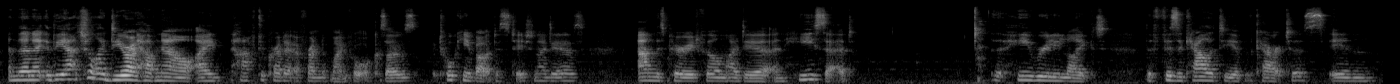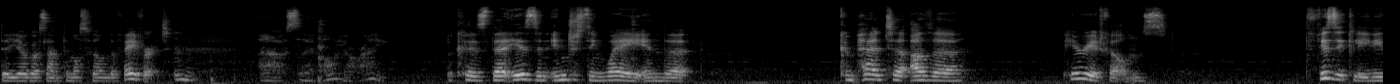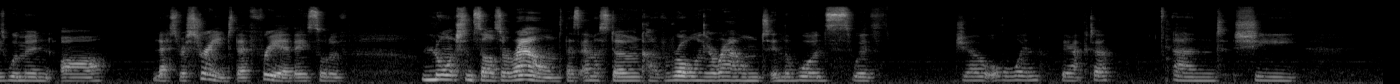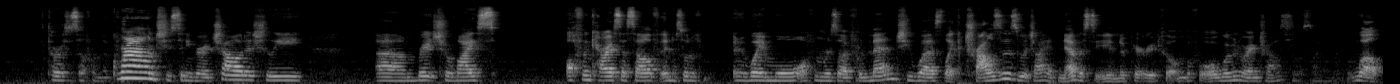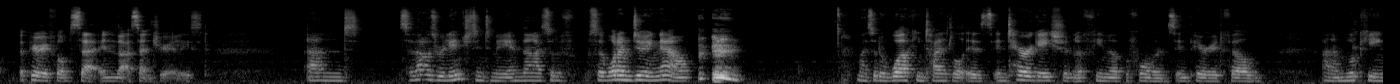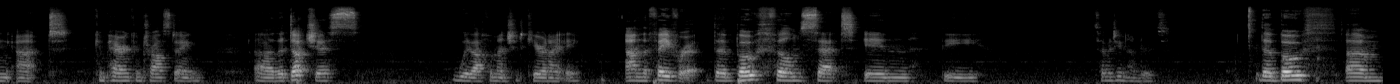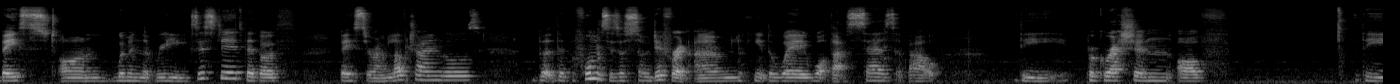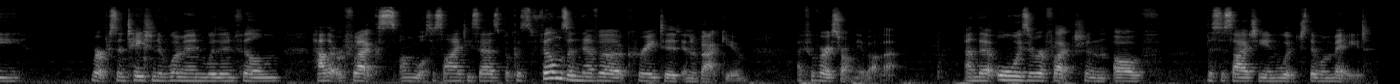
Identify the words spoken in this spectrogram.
and then I, the actual idea I have now, I have to credit a friend of mine for because I was talking about dissertation ideas and this period film idea, and he said that he really liked the physicality of the characters in the Yorgos Lanthimos film The Favourite. Mhm. And I was like, oh, you're right. Because there is an interesting way in that, compared to other period films, physically these women are less restrained, they're freer, they sort of launch themselves around. There's Emma Stone kind of rolling around in the woods with Joe Alwyn, the actor, and she throws herself on the ground. She's sitting very childishly. Um, Rachel Weisz often carries herself in a sort of in a way more often reserved for men. She wears like trousers, which I had never seen in a period film before. Women wearing trousers. I was like, well, a period film set in that century at least. And so that was really interesting to me. And then I sort of so what I'm doing now. my sort of working title is interrogation of female performance in period film, and I'm looking at comparing contrasting uh, the Duchess with aforementioned Keira Knightley and the Favorite. They're both films set in the 1700s. They're both um, based on women that really existed. They're both based around love triangles, but the performances are so different. I'm looking at the way what that says about the progression of the representation of women within film, how that reflects on what society says, because films are never created in a vacuum. I feel very strongly about that. And they're always a reflection of the society in which they were made.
